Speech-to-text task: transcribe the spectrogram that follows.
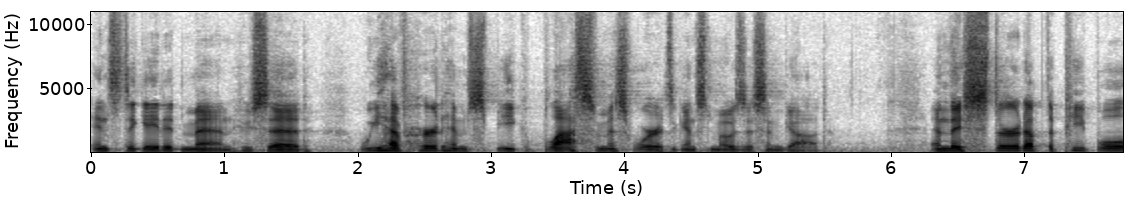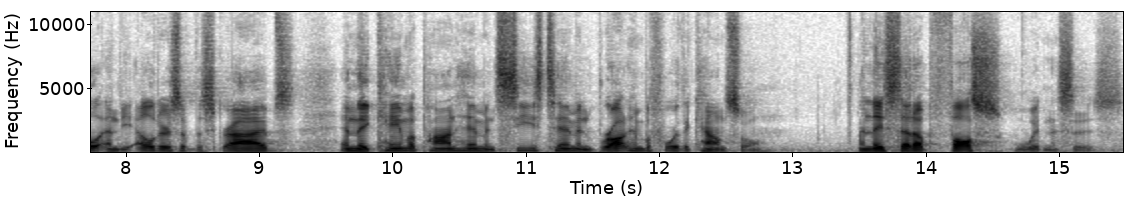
instigated men who said, We have heard him speak blasphemous words against Moses and God. And they stirred up the people and the elders of the scribes, and they came upon him and seized him and brought him before the council. And they set up false witnesses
